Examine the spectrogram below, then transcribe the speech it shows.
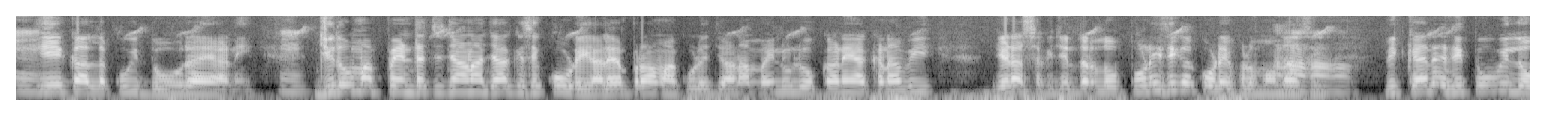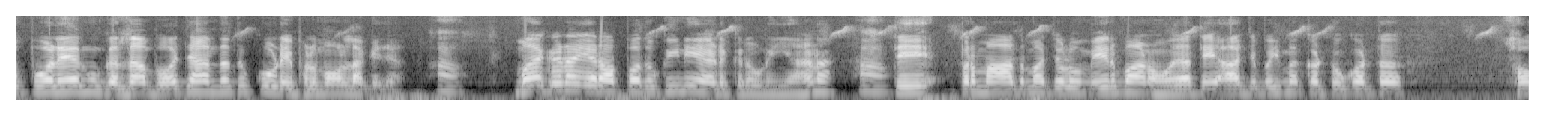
ਇਹ ਗੱਲ ਕੋਈ ਦੋ ਰਾਇਆ ਨਹੀਂ। ਹੂੰ। ਜਦੋਂ ਮੈਂ ਪਿੰਡ 'ਚ ਜਾਣਾ ਜਾਂ ਕਿਸੇ ਘੋੜੇ ਵਾਲਿਆਂ ਭਰਾਵਾਂ ਕੋਲੇ ਜਾਣਾ ਮੈਨੂੰ ਲੋਕਾਂ ਨੇ ਆਖਣਾ ਵੀ ਜਿਹੜਾ ਸੁਖਜਿੰਦਰ ਲੋਪੋ ਨਹੀਂ ਸੀਗਾ ਘੋੜੇ ਫਲਮਾਉਂਦਾ ਸੀ। ਵੀ ਕਹਿੰਦੇ ਸੀ ਤੂੰ ਵੀ ਲੋਪੋ ਵਾਲਿਆਂ ਨੂੰ ਗੱਲਾਂ ਬਹੁਤ ਜਾਣਦਾ ਤੂੰ ਘੋੜੇ ਫਲਮਾਉਣ ਲੱਗ ਜਾ। ਹਾਂ। ਮੈਂ ਕਿਹੜਾ ਯਾਰ ਆਪਾਂ ਤੋਂ ਕੀ ਨਹੀਂ ਐਡ ਕਰਾਉਣੀ ਆ ਹਨਾ? ਤੇ ਪ੍ਰਮਾਤਮਾ ਚਲੋ ਮਿਹਰਬਾਨ ਹੋਇਆ ਤੇ ਅੱਜ ਬਈ ਮੈਂ ਘੱਟੋ ਘੱਟ 100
